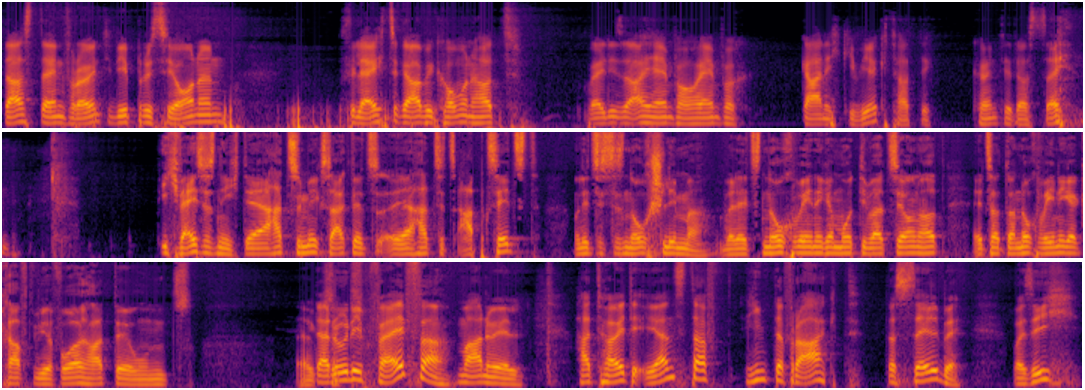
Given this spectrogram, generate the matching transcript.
dass dein Freund die Depressionen vielleicht sogar bekommen hat, weil die Sache einfach, einfach gar nicht gewirkt hatte. Könnte das sein? Ich weiß es nicht. Er hat zu mir gesagt, jetzt, er hat es jetzt abgesetzt und jetzt ist es noch schlimmer, weil er jetzt noch weniger Motivation hat. Jetzt hat er noch weniger Kraft, wie er vorher hatte und. Der Rudi Pfeiffer, Manuel, hat heute ernsthaft hinterfragt dasselbe, was ich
